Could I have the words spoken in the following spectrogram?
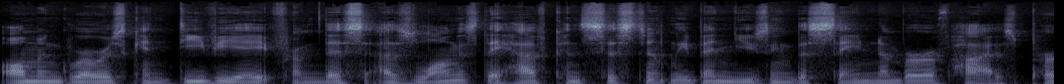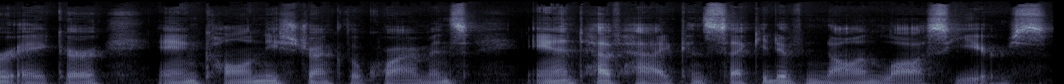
Almond growers can deviate from this as long as they have consistently been using the same number of hives per acre and colony strength requirements and have had consecutive non loss years.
